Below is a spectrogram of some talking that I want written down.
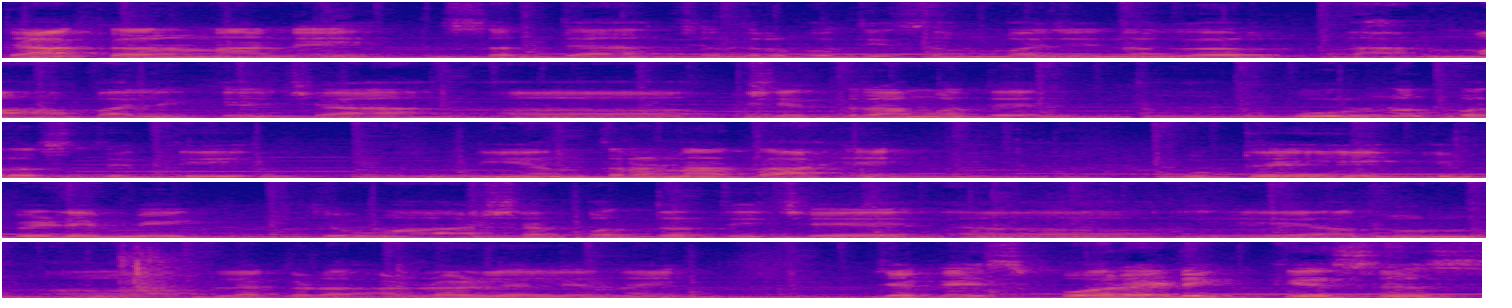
त्या कारणाने सध्या छत्रपती संभाजीनगर महापालिकेच्या क्षेत्रामध्ये पूर्ण परिस्थिती नियंत्रणात आहे. कुठेही इपिडेमिक किंवा अशा पद्धतीचे हे अजून आपल्याकडं आढळलेले नाही. जे काही स्पोरॅडिक केसेस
